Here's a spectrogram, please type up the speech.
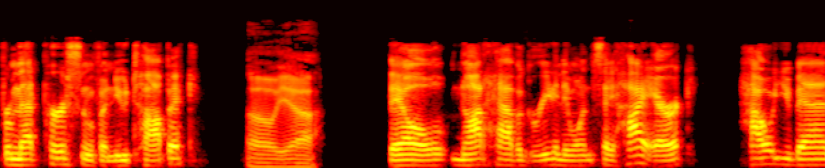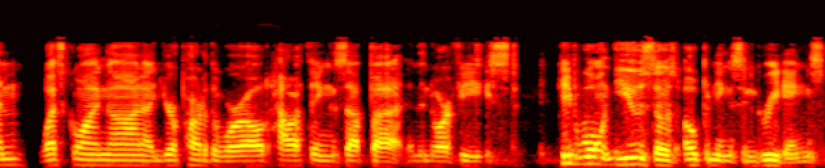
from that person with a new topic. Oh, yeah. They'll not have a greeting. They won't say, Hi, Erik. How you been? What's going on in your part of the world? How are things up uh, in the Northeast? People won't use those openings and greetings,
